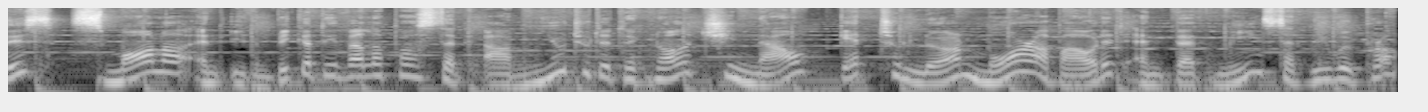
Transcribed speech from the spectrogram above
this, smaller and even bigger developers that are new to the technology now get to learn more about it and that means that we will probably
